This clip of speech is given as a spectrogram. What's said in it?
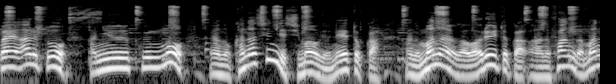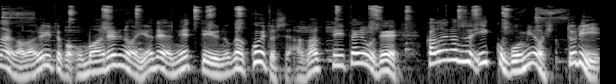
ぱいあると、羽生くんもあの悲しんでしまうよねとか、あのマナーが悪いとか、あのファンがマナーが悪いとか思われるのは嫌だよねっていうのが声として上がっていたようで、必ず1個ゴミを1人、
